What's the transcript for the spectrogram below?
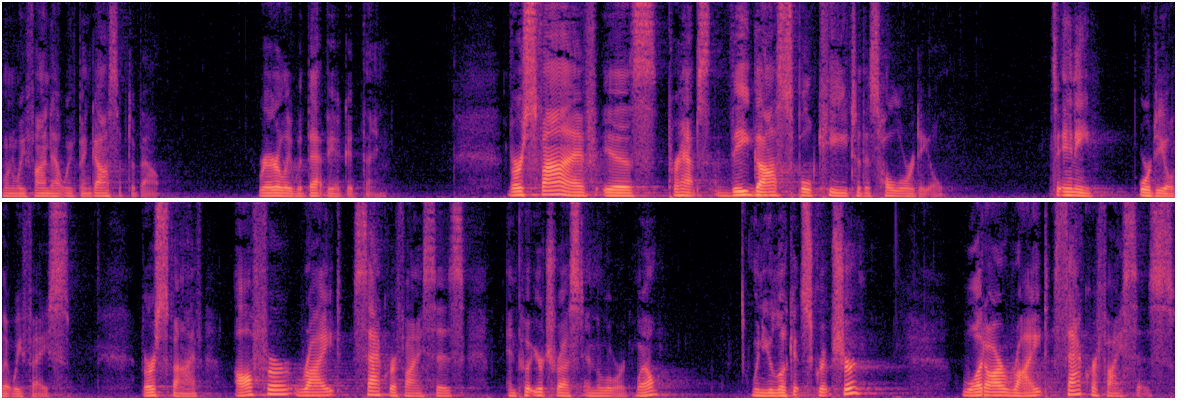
when we find out we've been gossiped about. Rarely would that be a good thing. Verse 5 is perhaps the gospel key to this whole ordeal, to any ordeal that we face. Verse 5 Offer right sacrifices and put your trust in the Lord. Well, when you look at Scripture, what are right sacrifices?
